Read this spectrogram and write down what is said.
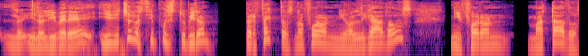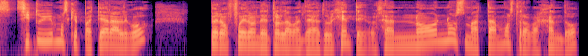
y lo liberé. Y dicho, los tiempos estuvieron perfectos. No fueron ni holgados ni fueron matados. Sí tuvimos que patear algo, pero fueron dentro de la bandera de urgente. O sea, no nos matamos trabajando,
